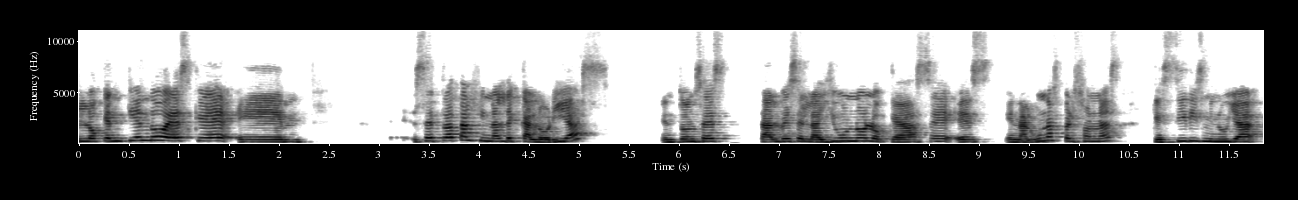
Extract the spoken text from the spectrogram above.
lo que entiendo es que eh, se trata al final de calorías, entonces tal vez el ayuno lo que hace es en algunas personas que sí disminuya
